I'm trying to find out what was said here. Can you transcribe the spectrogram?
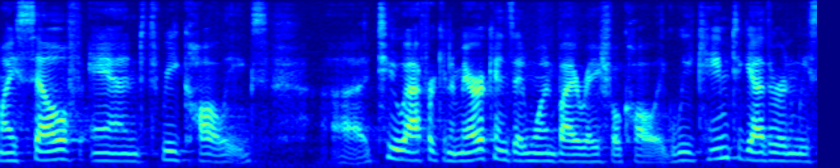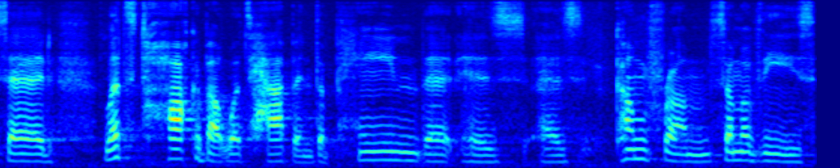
myself and three colleagues, uh, two African Americans and one biracial colleague, we came together and we said, let's talk about what's happened, the pain that has, has come from some of these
